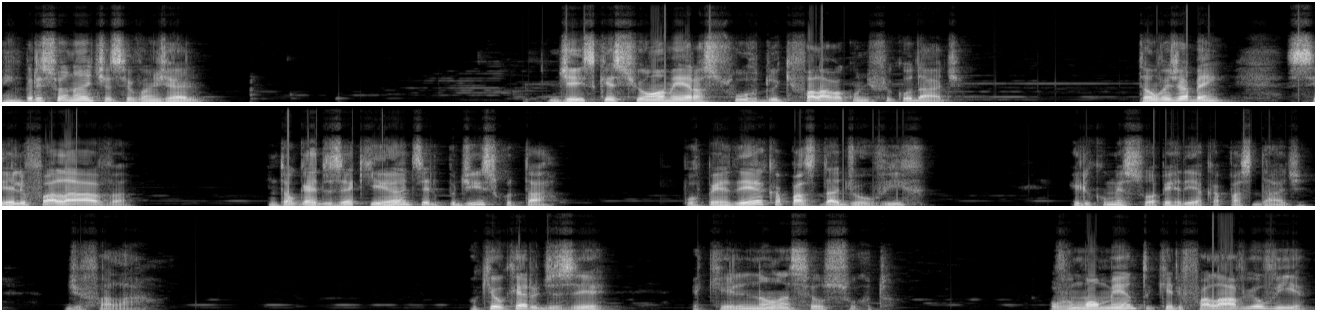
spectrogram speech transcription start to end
É impressionante esse evangelho. Diz que esse homem era surdo e que falava com dificuldade. Então veja bem, se ele falava, então quer dizer que antes ele podia escutar. Por perder a capacidade de ouvir, ele começou a perder a capacidade de falar. O que eu quero dizer é que ele não nasceu surdo. Houve um momento que ele falava e ouvia,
